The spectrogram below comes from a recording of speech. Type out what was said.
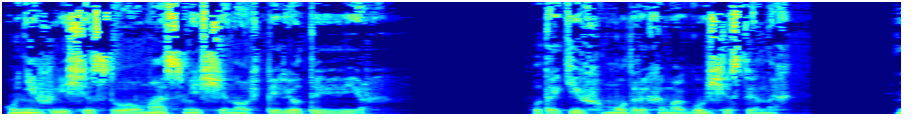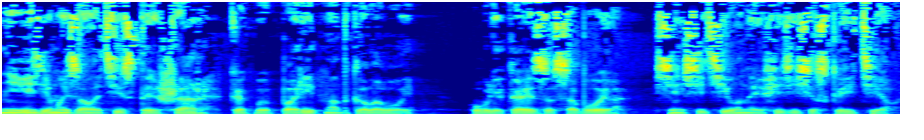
У них вещество ума смещено вперед и вверх у таких мудрых и могущественных, невидимый золотистый шар как бы парит над головой, увлекая за собой сенситивное физическое тело.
